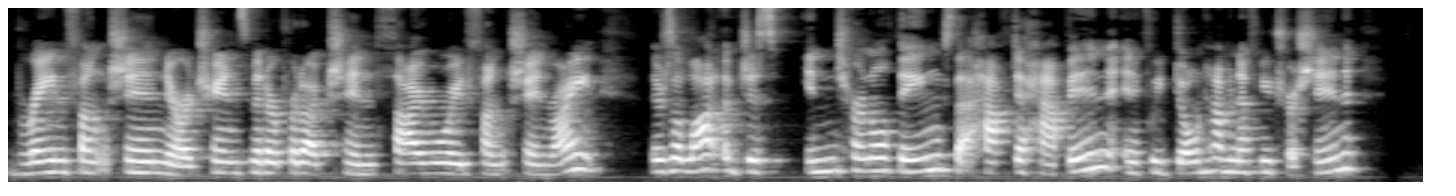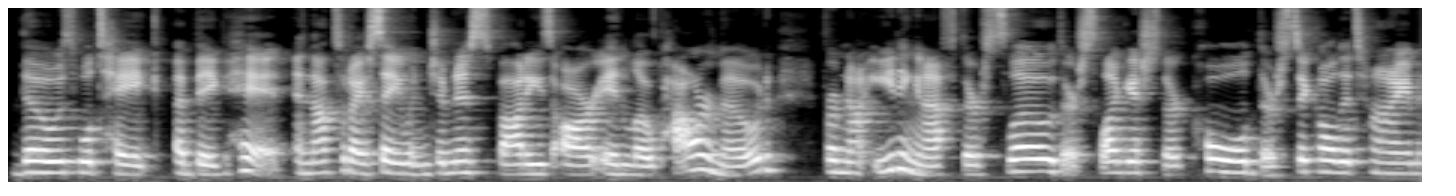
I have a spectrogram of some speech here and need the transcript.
brain function, neurotransmitter production, thyroid function, right? There's a lot of just internal things that have to happen. And if we don't have enough nutrition, those will take a big hit. And that's what I say when gymnasts' bodies are in low power mode from not eating enough. They're slow, they're sluggish, they're cold, they're sick all the time.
